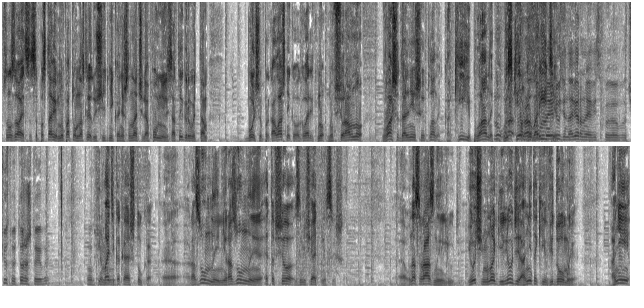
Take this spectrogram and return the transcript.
что называется, сопоставим. Ну, потом на следующие дни, конечно, начали опомнились, отыгрывать там больше про Калашникова говорить, но, но все равно ваши дальнейшие планы. Какие планы? Ну, вы с кем говорите? люди, наверное, ведь э, чувствуют то же, что и вы. В общем... Понимаете, какая штука? Э, разумные, неразумные, это все замечательно совершенно. Э, у нас разные люди. И очень многие люди, они такие ведомые. Они,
